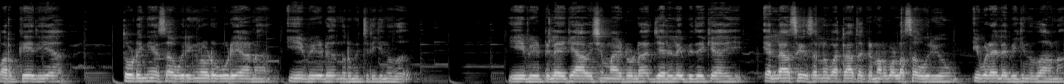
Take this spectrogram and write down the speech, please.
വർക്ക് ഏരിയ തുടങ്ങിയ സൗകര്യങ്ങളോട് കൂടിയാണ് ഈ വീട് നിർമ്മിച്ചിരിക്കുന്നത്. ഈ വീട്ടിലേക്ക് ആവശ്യമായിട്ടുള്ള ജലലഭ്യതയ്ക്കായി എല്ലാ സീസണിലും പറ്റാത്ത കിണർ വെള്ള സൗകര്യവും ഇവിടെ ലഭിക്കുന്നതാണ്.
